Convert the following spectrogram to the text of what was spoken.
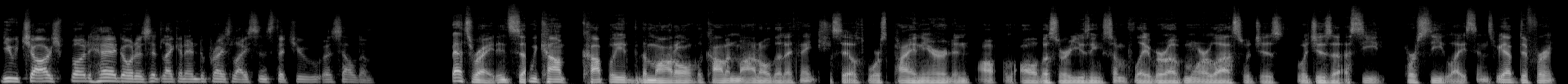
you charge per head or is it like an enterprise license that you uh, sell them? That's right. It's uh, we comp- copied the model, the common model that I think Salesforce pioneered, and all, all, of us are using some flavor of more or less, which is which is a seat per seat license. We have different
